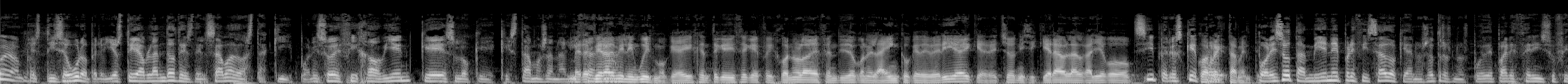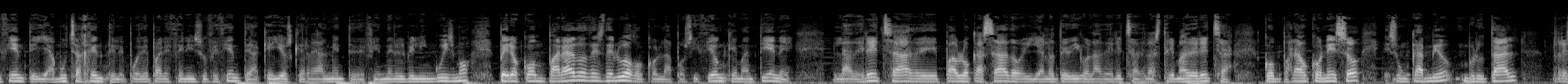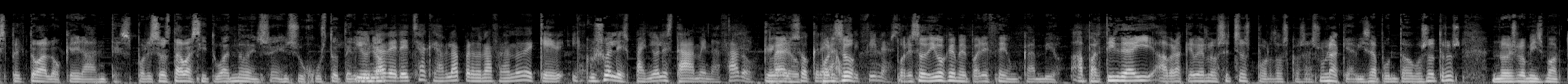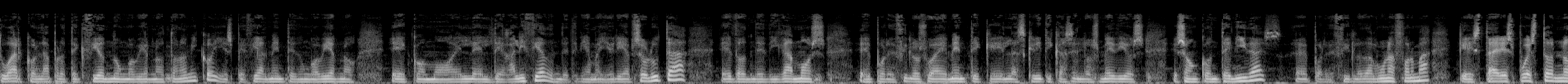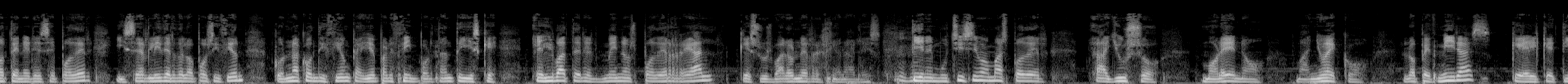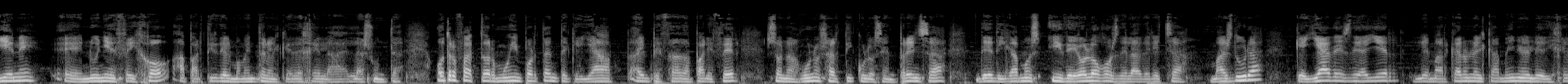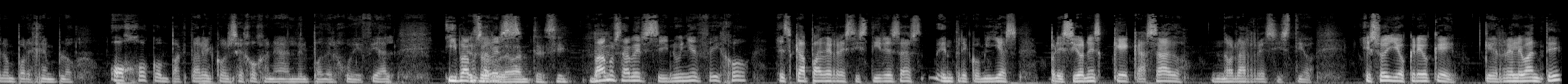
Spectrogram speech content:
Bueno, estoy seguro, pero yo estoy hablando desde el sábado hasta aquí. Por eso he fijado bien qué es lo que, estamos analizando. Me refiero al bilingüismo, que hay gente que dice que Feijó no lo ha defendido con el ahínco que debería y que de hecho ni siquiera habla el gallego sí, pero es que correctamente. Por, eso también he precisado que a nosotros nos puede parecer insuficiente y a mucha gente le puede parecer insuficiente a aquellos que realmente defienden el bilingüismo, pero comparado desde luego con la posición que mantiene la derecha de Pablo Casado y ya no te digo la derecha de la extrema derecha, comparado con eso, es un cambio brutal respecto a lo que era antes. Por eso estaba situando en su, justo término. Y una derecha que habla, perdona Fernando, de que incluso el español está amenazado. Claro, por eso crea por eso, oficinas. Por eso digo que me parece un cambio. A partir de ahí habrá que ver los hechos por dos cosas. Una, que habéis apuntado vosotros, no es lo mismo actuar con la protección de un gobierno autonómico y especialmente de un gobierno eh, como el, de Galicia, donde tenía mayoría absoluta, eh, donde digamos, eh, por decirlo suavemente, que las críticas en los medios son contenidas, por decirlo de alguna forma forma que estar expuesto, no tener ese poder y ser líder de la oposición con una condición que a mí me parece importante y es que él va a tener menos poder real que sus varones regionales. Tiene muchísimo más poder Ayuso, Moreno, Mañueco, López Miras que el que tiene eh, Núñez Feijó a partir del momento en el que deje la, la, Asunta. Otro factor muy importante que ya ha empezado a aparecer son algunos artículos en prensa de, digamos, ideólogos de la derecha más dura que ya desde ayer le marcaron el camino y le dijeron, por ejemplo, ojo con pactar el Consejo General del Poder Judicial. Y vamos a ver, sí. vamos a ver si Núñez Feijó es capaz de resistir esas, entre comillas, presiones que Casado no las resistió. Eso yo creo que, que es relevante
